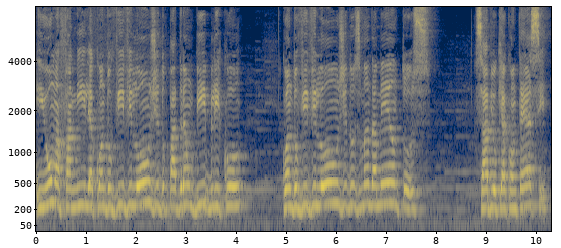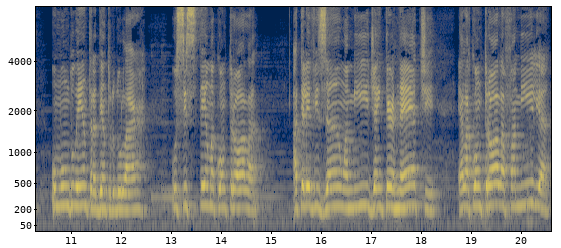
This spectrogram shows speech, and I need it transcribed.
E uma família, quando vive longe do padrão bíblico, quando vive longe dos mandamentos, sabe o que acontece? O mundo entra dentro do lar, o sistema controla, a televisão, a mídia, a internet, ela controla a família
